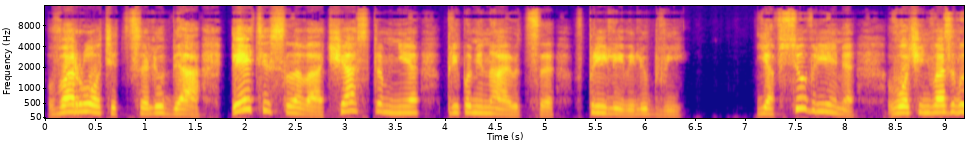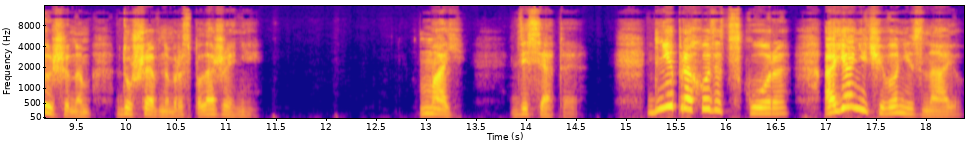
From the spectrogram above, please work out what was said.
воротится, любя. Эти слова часто мне припоминаются в приливе любви. Я все время в очень возвышенном душевном расположении. Май, десятое. Дни проходят скоро, а я ничего не знаю.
